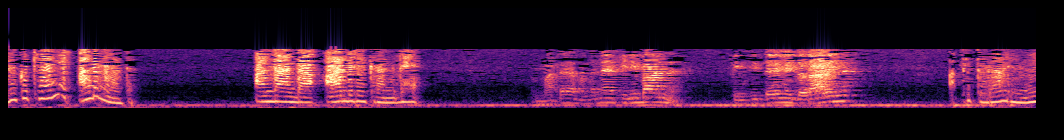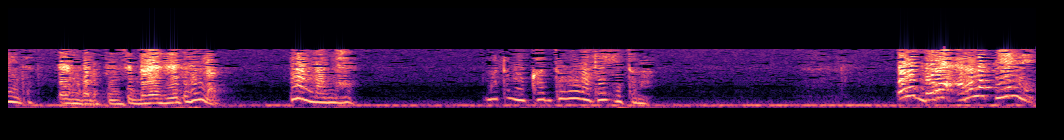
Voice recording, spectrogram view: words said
දුක කියන්නේ අඬනවට. අඬ ආදරය කරන්න බෑ. මට හොඳ නෑ පිනිබාන්න. පින්සිත වෙන්නේ දොර අරින්න. අපි දොරාරින් නේද? ඒ මොකද පින් සිද්ධ වෙයි කියපු හින්දා. මම දන්නේ. මට මොකද්ද වගේ හිතුණා. ඔය දොර ඇරලා තියෙන්නේ.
